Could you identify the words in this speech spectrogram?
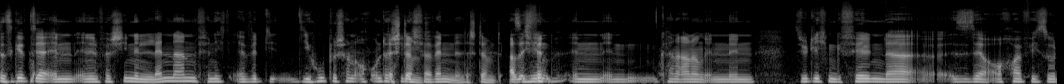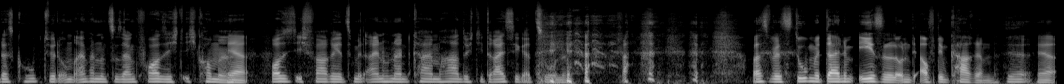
es gibt ja in, in den verschiedenen Ländern, finde ich, wird die, die Hupe schon auch unterschiedlich stimmt. verwendet. Das stimmt. Also ich finde, in, in, keine Ahnung, in den südlichen Gefilden, da äh, ist es ja auch häufig so, dass gehupt wird, um einfach nur zu sagen, Vorsicht, ich komme. ja, Vorsicht, ich fahre jetzt mit 100 km/h durch die 30er-Zone. was willst du mit deinem Esel und auf dem Karren? ja. Ja.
